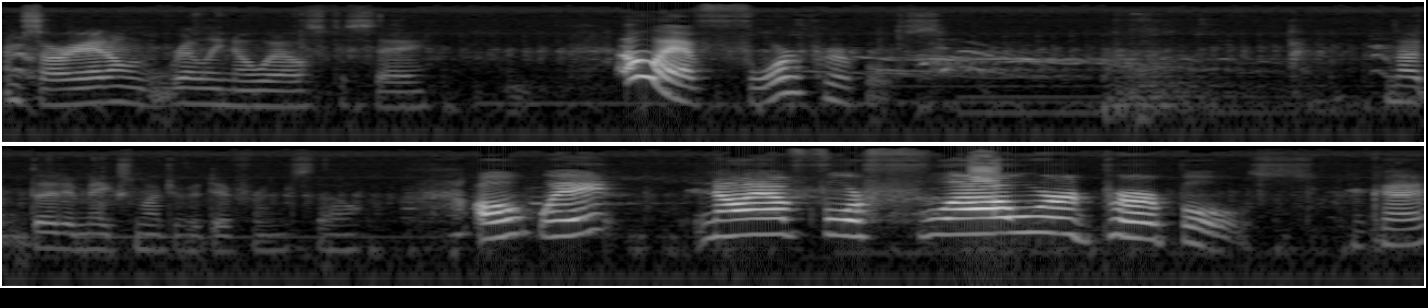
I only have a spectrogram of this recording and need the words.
I'm sorry, I don't really know what else to say. Oh, I have four purples. Not that it makes much of a difference, though. Oh, wait. Now I have four flowered purples. Okay?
